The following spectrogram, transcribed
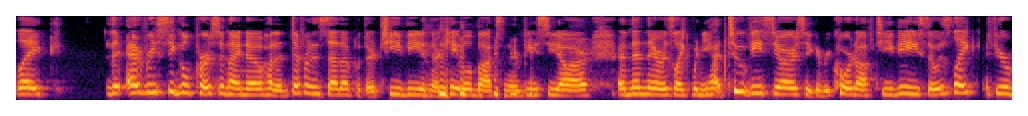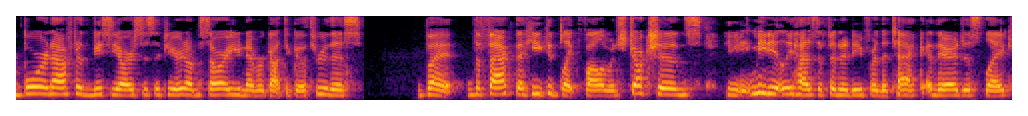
like the, every single person I know had a different setup with their TV and their cable box and their VCR. And then there was like when you had two VCRs, so you could record off TV. So it was like if you were born after the VCRs disappeared, I'm sorry you never got to go through this. But the fact that he could like follow instructions, he immediately has affinity for the tech, and they're just like,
